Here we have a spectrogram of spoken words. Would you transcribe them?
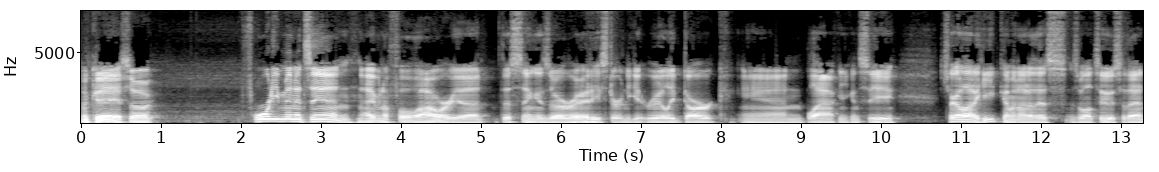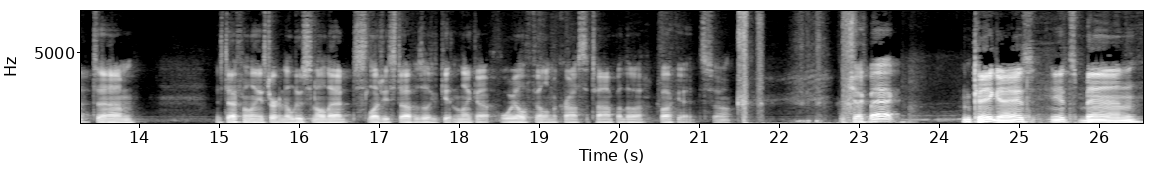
Okay, so 40 minutes in, not even a full hour yet. This thing is already starting to get really dark and black. And you can see it's got a lot of heat coming out of this as well too. So that um, is definitely starting to loosen all that sludgy stuff. It's like getting like a oil film across the top of the bucket. So check back. Okay, guys, it's been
